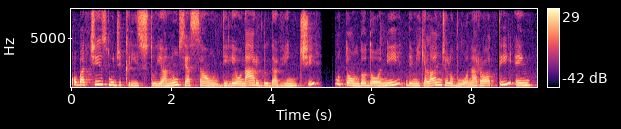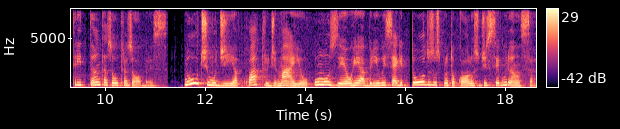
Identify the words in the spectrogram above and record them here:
o Batismo de Cristo e a Anunciação de Leonardo da Vinci, o Tondo Doni, de Michelangelo Buonarroti, entre tantas outras obras. No último dia 4 de maio, o museu reabriu e segue todos os protocolos de segurança.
